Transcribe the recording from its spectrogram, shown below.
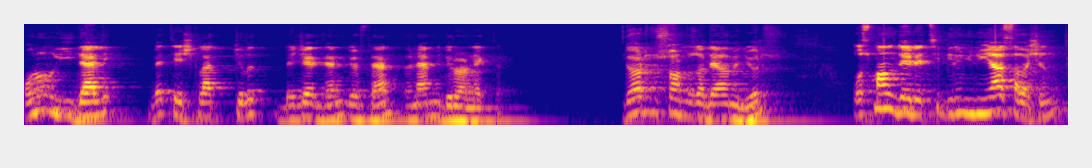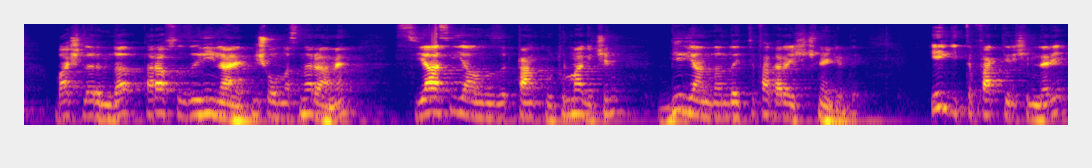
onun liderlik ve teşkilatçılık becerilerini gösteren önemli bir örnektir. Dördüncü sorumuza devam ediyoruz. Osmanlı Devleti 1. Dünya Savaşı'nın başlarında tarafsızlığını ilan etmiş olmasına rağmen siyasi yalnızlıktan kurtulmak için bir yandan da ittifak arayış içine girdi. İlk ittifak girişimleri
